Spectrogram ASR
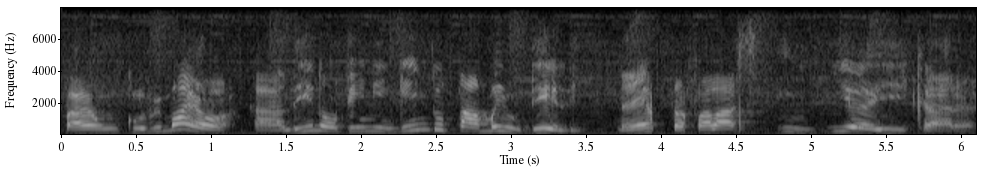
para um clube maior. Ali não tem ninguém do tamanho dele, né? Para falar assim, e aí, cara?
